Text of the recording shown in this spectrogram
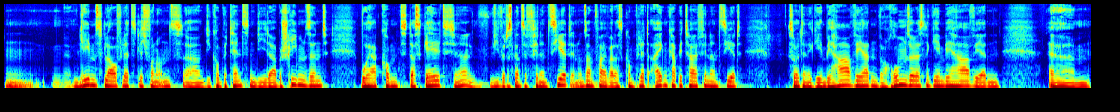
ein Lebenslauf letztlich von uns, äh, die Kompetenzen, die da beschrieben sind, woher kommt das Geld, wie wird das Ganze finanziert. In unserem Fall war das komplett Eigenkapital finanziert sollte eine GmbH werden? Warum soll das eine GmbH werden? Ähm,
